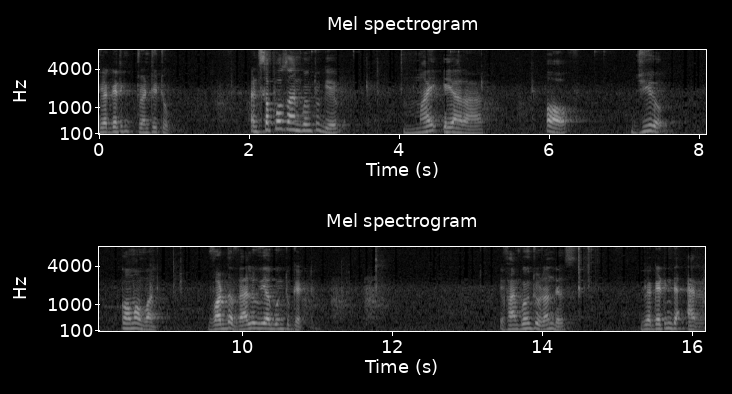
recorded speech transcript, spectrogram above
We are getting 22 and suppose I am going to give my ARR of 0 comma 1 what the value we are going to get? If I am going to run this we are getting the error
